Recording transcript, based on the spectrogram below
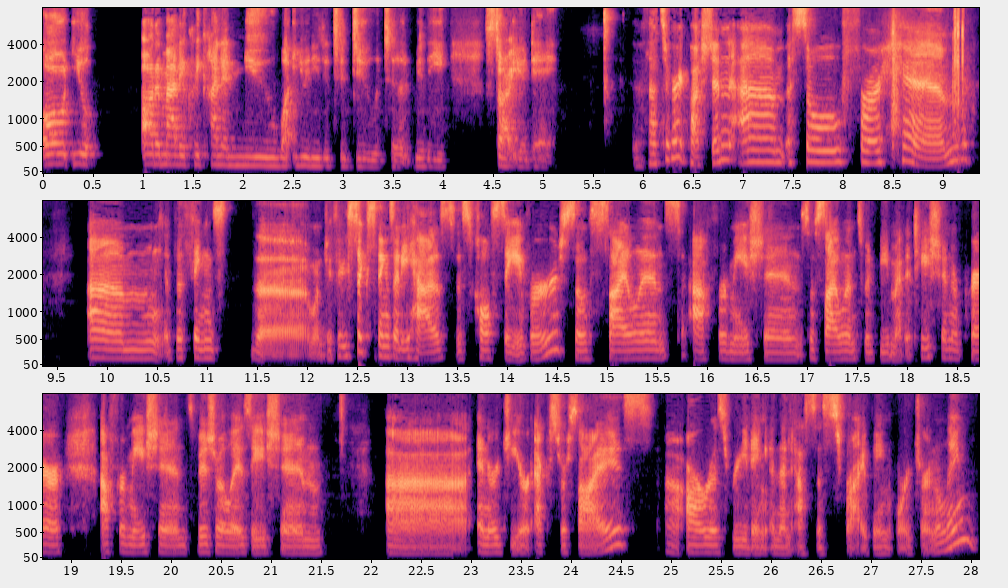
or you automatically kind of knew what you needed to do to really start your day? That's a great question. Um, so for him, um, the things, the one, two, three, six things that he has is called savers. So silence, affirmation. So silence would be meditation or prayer, affirmations, visualization, uh, energy or exercise. Uh, R is reading, and then S is scribing or journaling.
